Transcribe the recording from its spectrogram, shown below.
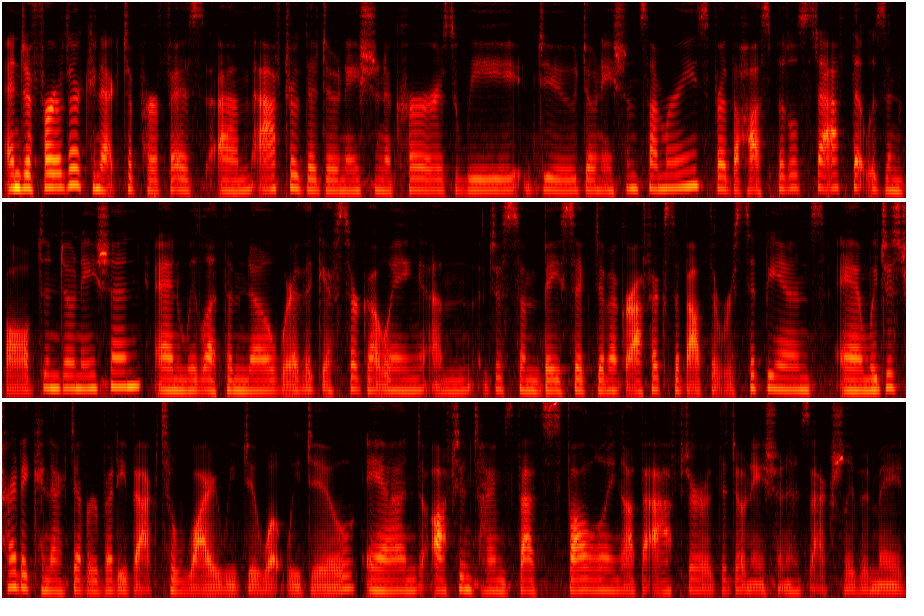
And to further connect to purpose, um, after the donation occurs, we do donation summaries for the hospital staff that was involved in donation, and we let them know where the gifts are going, um, just some basic demographics about the recipients, and we just try to connect everybody back to why we do what we do. And oftentimes that's following up after the donation has actually been made.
